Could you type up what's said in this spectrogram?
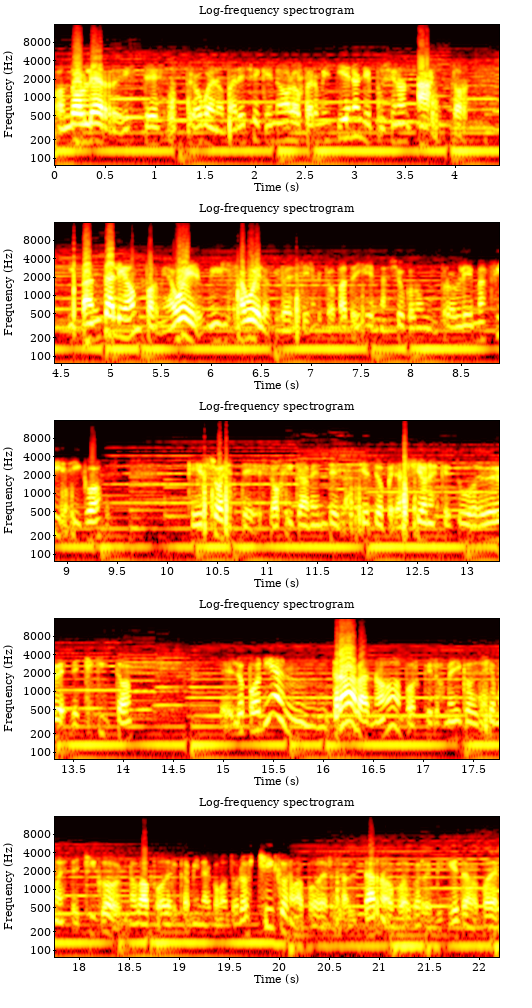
con doble R, ¿viste? Pero bueno, parece que no lo permitieron y pusieron Astor. Y Pantaleón por mi abuelo, mi bisabuelo, quiero decir. Mi papá te dije nació con un problema físico, que eso, este, lógicamente, las siete operaciones que tuvo de bebé, de chiquito, eh, lo ponían traba, ¿no? Porque los médicos decíamos, este chico no va a poder caminar como todos los chicos, no va a poder saltar, no va a poder correr bicicleta, no va a poder...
